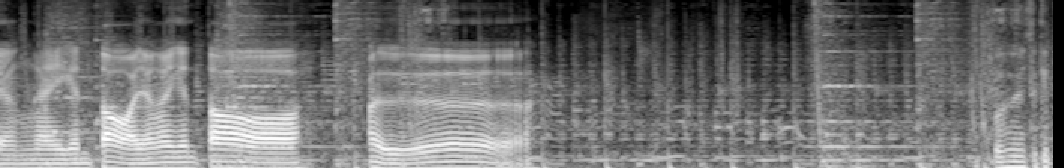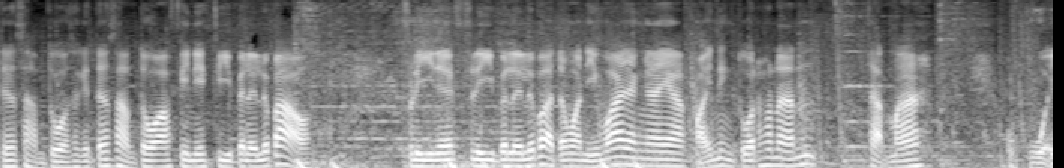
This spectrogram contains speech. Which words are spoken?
ยังไงกันต่อยังไงกันต่อ เออ เฮ้ย scatter สามตัว scatter สามตัวฟรีในฟรีไปเลยหรือเปล่า ฟรีในฟรีไปเลยหรือเปล่าจังหวะนี้ว่ายังไงอะขออีกหนึ่งตัวเท่านั้นจัดมาโอ้โหไอ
